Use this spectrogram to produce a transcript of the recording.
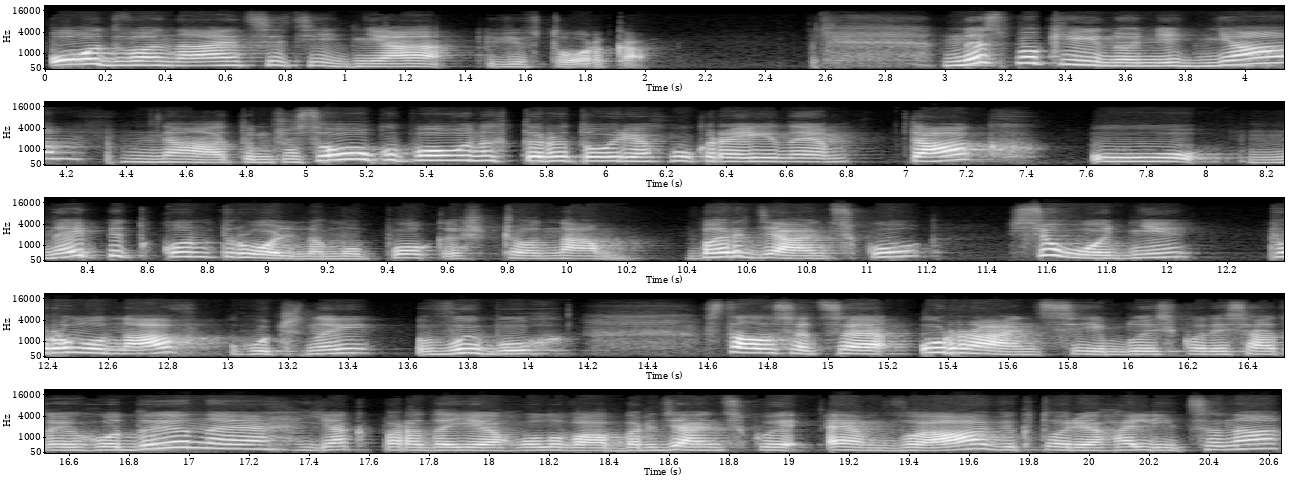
о 12 дня вівторка. Неспокійно ні дня на тимчасово окупованих територіях України, так у непідконтрольному поки що нам Бердянську сьогодні пролунав гучний вибух. Сталося це уранці близько 10-ї години. Як передає голова Бердянської МВА Вікторія Галіцина,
